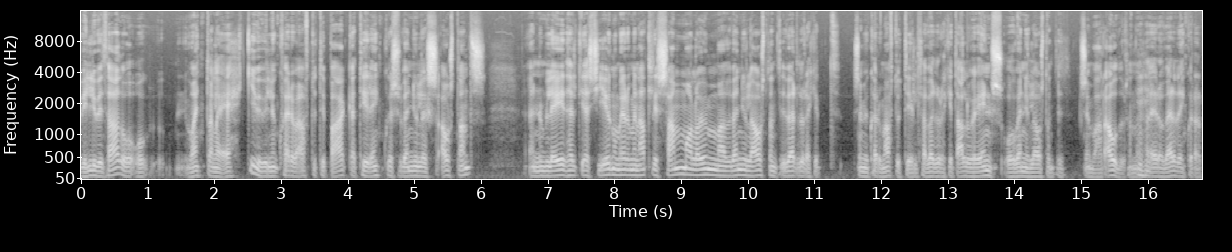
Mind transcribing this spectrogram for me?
viljum við það og, og væntanlega ekki, við viljum hverfa aftur tilbaka til einhvers venjulegs ástands. En um leið held ég að séu nú meirum en allir sammála um að venjulega ástandi verður ekkert sem við hverfum aftur til, það verður ekkert alveg eins og venjulega ástandi sem var áður þannig að mm -hmm. það er að verða einhverjar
